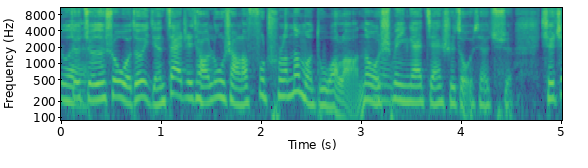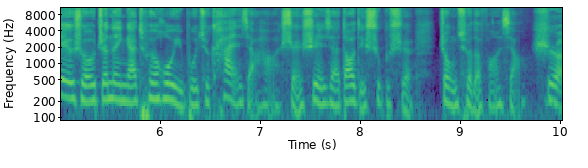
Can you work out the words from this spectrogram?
就觉得说我都已经在这条路上了，付出了那么多了，那我是不是应该坚持走下去？其实这个时候真的应该退后一步去看一下哈，审视一下到底是不是正确的方向。是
